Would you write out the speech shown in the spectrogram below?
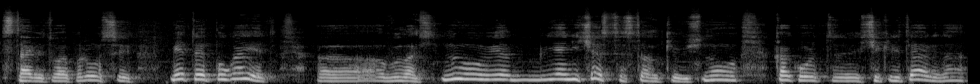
ставит вопросы, это пугает э, власть. Ну, я, я не часто сталкиваюсь, но как вот э, секретарь, да,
